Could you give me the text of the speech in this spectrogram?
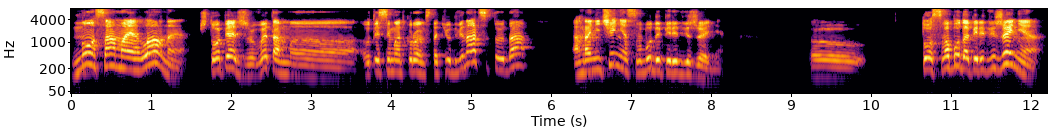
Но самое главное, что опять же в этом, э, вот если мы откроем статью 12, да, ограничение свободы передвижения, э, то свобода передвижения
